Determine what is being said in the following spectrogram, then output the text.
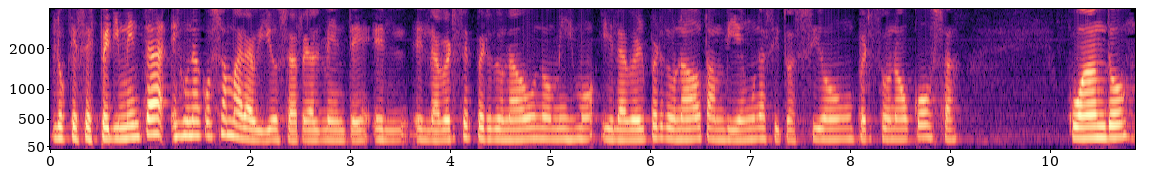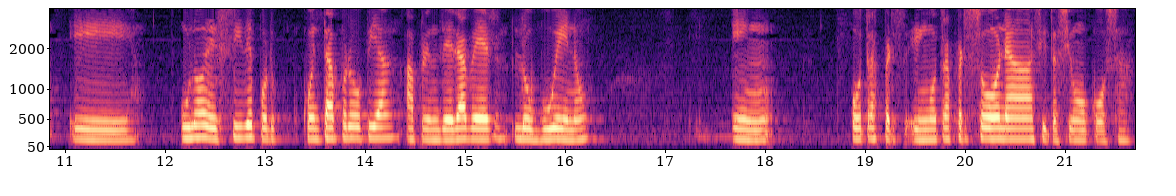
lo que se experimenta es una cosa maravillosa realmente, el, el, haberse perdonado a uno mismo y el haber perdonado también una situación, persona o cosa, cuando eh, uno decide por cuenta propia, aprender a ver lo bueno en otras, en otras personas, situación o cosa.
